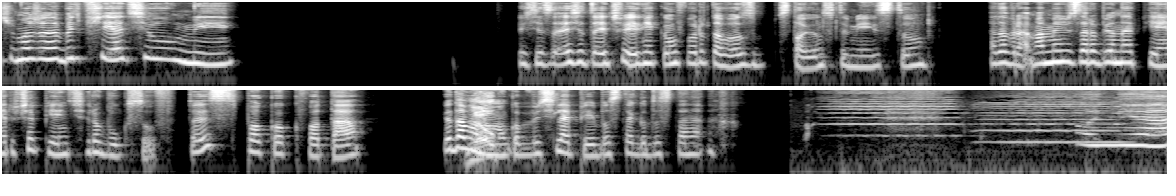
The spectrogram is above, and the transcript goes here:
czy możemy być przyjaciółmi? Wiecie co, ja się tutaj czuję niekomfortowo stojąc w tym miejscu. A dobra, mamy już zarobione pierwsze 5 robuxów. To jest spoko kwota. Wiadomo, No. no. mogło być lepiej, bo z tego dostanę... O nie!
